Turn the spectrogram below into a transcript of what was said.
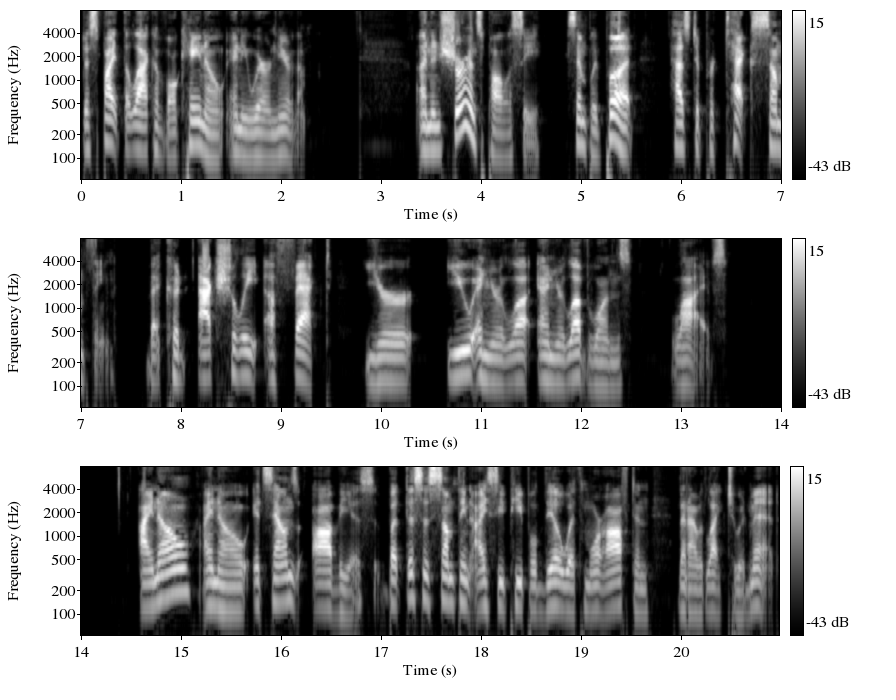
despite the lack of volcano anywhere near them. An insurance policy, simply put, has to protect something that could actually affect your you and your lo- and your loved ones' lives. I know, I know, it sounds obvious, but this is something I see people deal with more often than I would like to admit.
